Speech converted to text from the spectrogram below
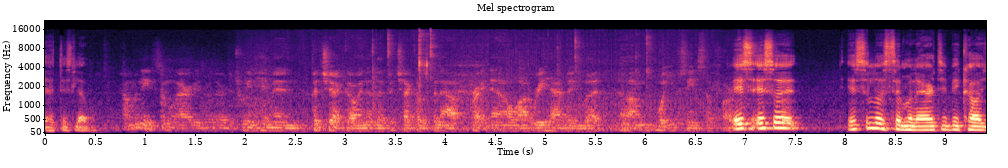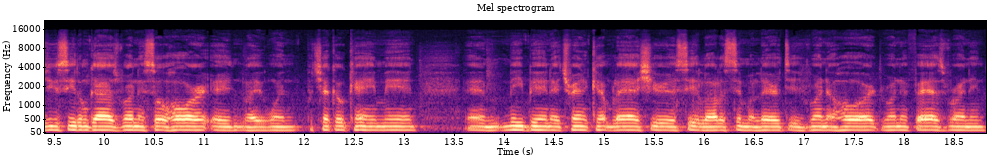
at this level. How many similarities are there between him and Pacheco? I know that Pacheco's been out right now, uh, rehabbing, but um, what you've seen so far? It's it's a it's a little similarity because you can see them guys running so hard, and like when Pacheco came in, and me being at training camp last year, I see a lot of similarities: running hard, running fast, running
